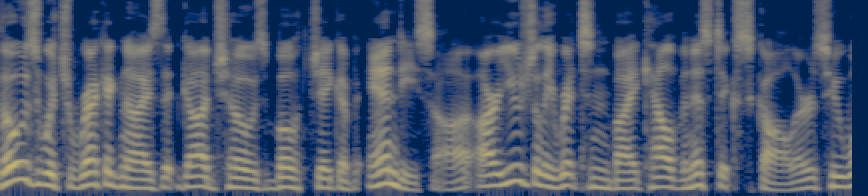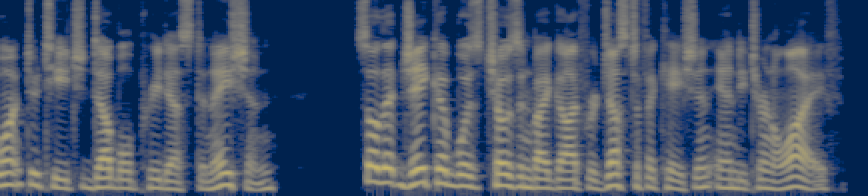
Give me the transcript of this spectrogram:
Those which recognize that God chose both Jacob and Esau are usually written by Calvinistic scholars who want to teach double predestination, so that Jacob was chosen by God for justification and eternal life,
